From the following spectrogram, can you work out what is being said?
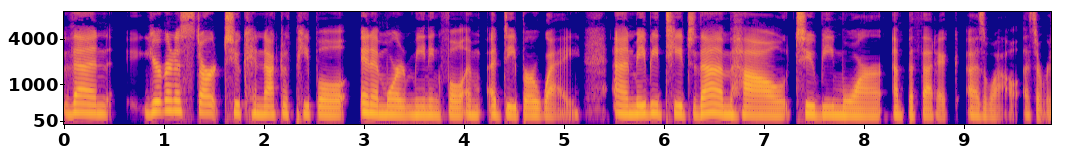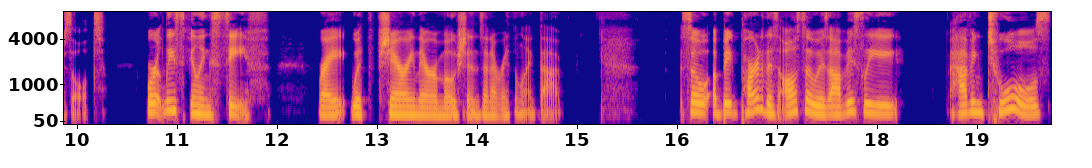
then you're going to start to connect with people in a more meaningful and a deeper way and maybe teach them how to be more empathetic as well as a result or at least feeling safe right with sharing their emotions and everything like that. So a big part of this also is obviously having tools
